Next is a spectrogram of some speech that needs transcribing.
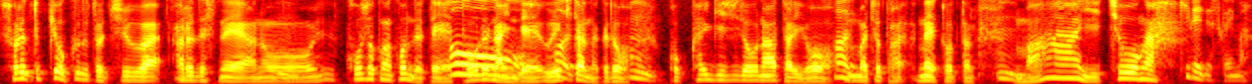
それと今日来る途中はあれですね、あの高速が混んでて通れないんで上来たんだけど、はい。うん国会議事堂のあたりを、はい。まあちょっとね通ったの、まあイチョウが綺麗ですか今？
